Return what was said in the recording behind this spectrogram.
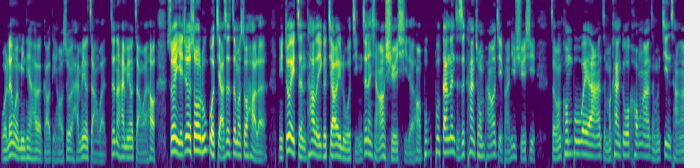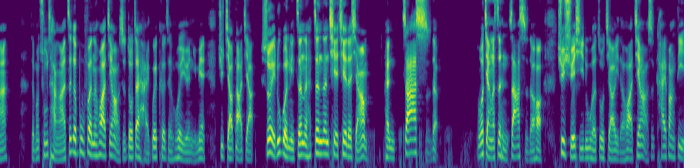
我认为明天还会有高点哈，所以还没有涨完，真的还没有涨完哈。所以也就是说，如果假设这么说好了，你对整套的一个交易逻辑，你真的想要学习的哈，不不单单只是看从盘后解盘去学习怎么空部位啊，怎么看多空啊，怎么进场啊。怎么出场啊？这个部分的话，姜老师都在海龟课程会员里面去教大家。所以，如果你真的真真切切的想要很扎实的，我讲的是很扎实的哈，去学习如何做交易的话，姜老师开放第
